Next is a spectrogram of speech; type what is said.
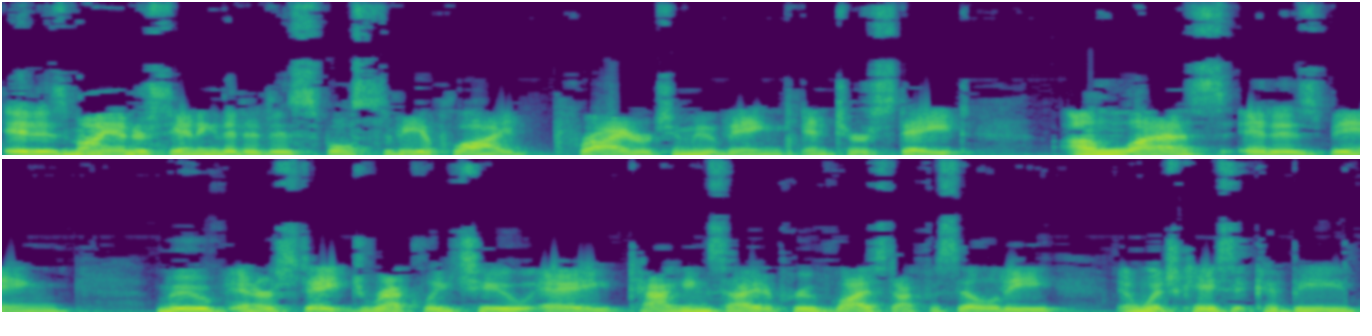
it is my understanding that it is supposed to be applied prior to moving interstate, unless it is being moved interstate directly to a tagging site approved livestock facility, in which case it could be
